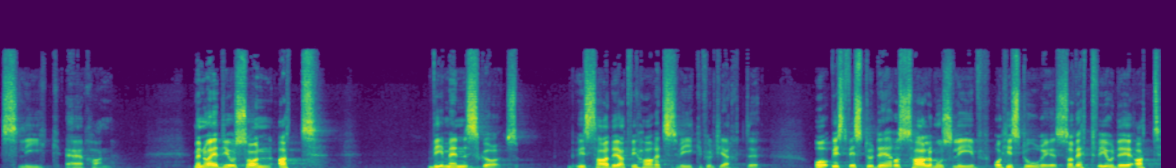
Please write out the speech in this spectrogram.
slik er han. Men nå er det jo sånn at vi mennesker Vi sa det at vi har et svikefullt hjerte. Og Hvis vi studerer Salomos liv og historie, så vet vi jo det at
